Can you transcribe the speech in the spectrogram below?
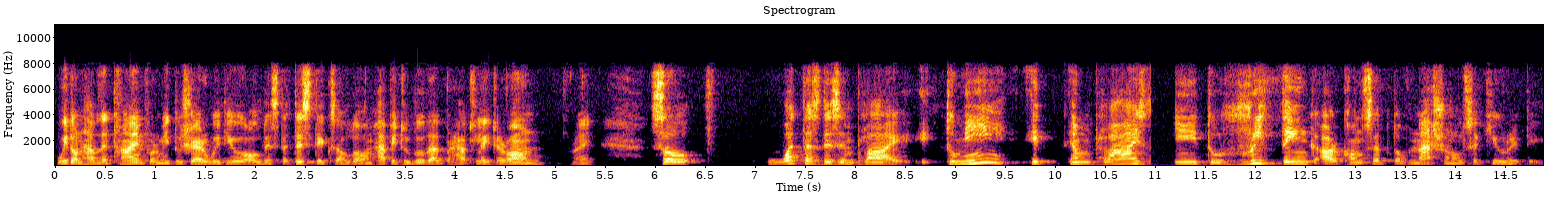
We don't have the time for me to share with you all the statistics, although I'm happy to do that perhaps later on, right? So what does this imply? To me, it implies need to rethink our concept of national security.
